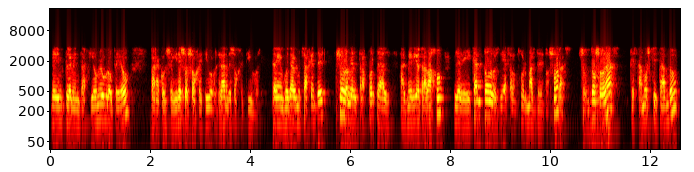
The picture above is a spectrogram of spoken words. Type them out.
de implementación europeo para conseguir esos objetivos, grandes objetivos. Ten en cuenta que mucha gente, solo en el transporte al, medio de trabajo, le dedican todos los días a lo mejor más de dos horas. Son dos horas que estamos quitando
